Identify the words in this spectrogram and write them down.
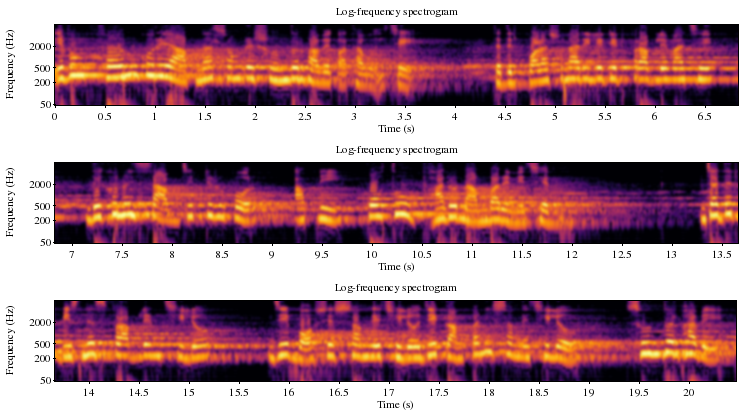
এবং ফোন করে আপনার সঙ্গে সুন্দরভাবে কথা বলছে। তাদের পড়াশোনা রিলেটেড প্রবলেম আছে। দেখুন, ওই সাবজেক্টের উপর আপনি কত ভালো নাম্বার এনেছেন। যাদের বিজনেস প্রবলেম ছিল, যে বসের সঙ্গে ছিল, যে কোম্পানির সঙ্গে ছিল, সুন্দরভাবে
